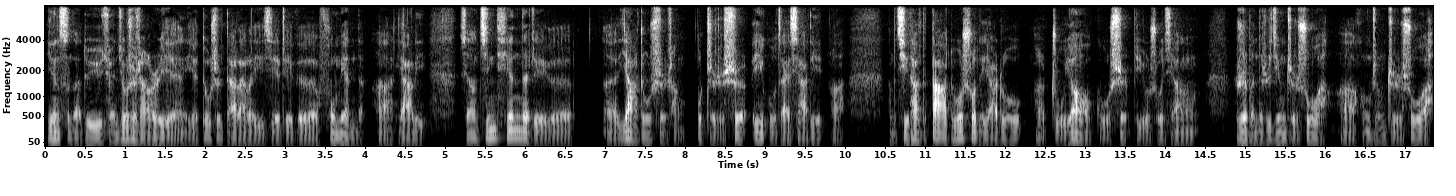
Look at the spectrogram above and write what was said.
因此呢，对于全球市场而言，也都是带来了一些这个负面的啊压力。像今天的这个呃亚洲市场，不只是 A 股在下跌啊，那么其他的大多数的亚洲呃主要股市，比如说像日本的日经指数啊啊恒生指数啊，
